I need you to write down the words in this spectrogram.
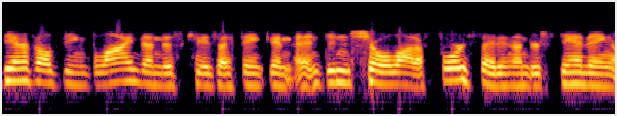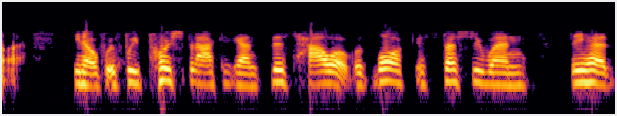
The NFL is being blind in this case, I think, and, and didn't show a lot of foresight in understanding, you know, if, if we push back against this, how it would look, especially when they had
